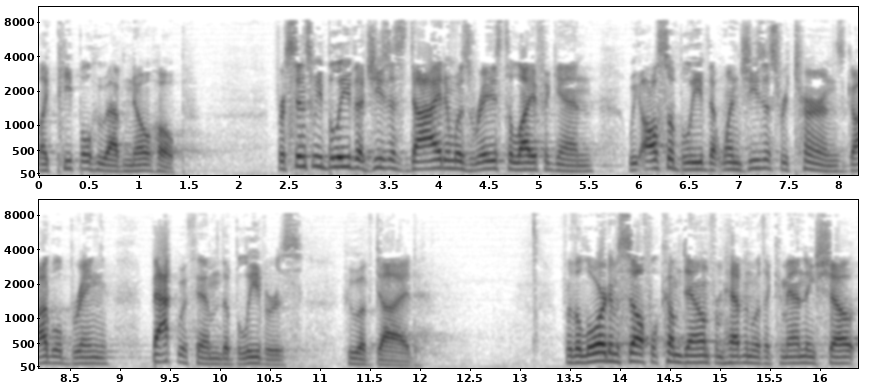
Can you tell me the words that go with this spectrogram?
like people who have no hope. For since we believe that Jesus died and was raised to life again, we also believe that when Jesus returns, God will bring back with him the believers who have died. For the Lord himself will come down from heaven with a commanding shout,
